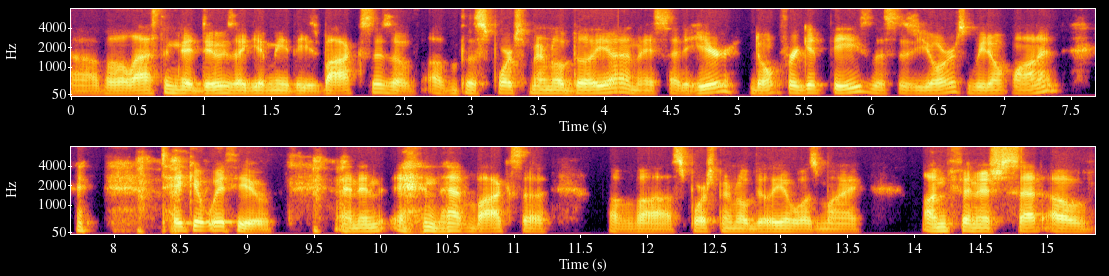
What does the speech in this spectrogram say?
uh, the last thing they do is they give me these boxes of, of the sports memorabilia. And they said, Here, don't forget these. This is yours. We don't want it. Take it with you. and in, in that box of, uh, sports memorabilia was my unfinished set of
